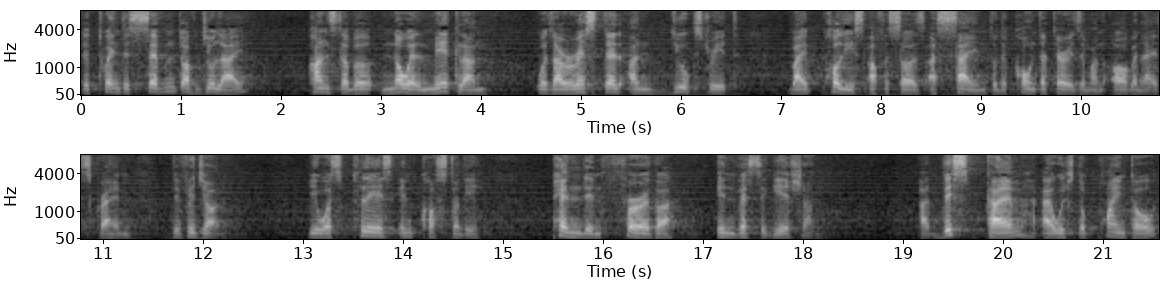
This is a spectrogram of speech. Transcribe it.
the 27th of July, Constable Noel Maitland was arrested on Duke Street by police officers assigned to the Counterterrorism and Organized Crime Division. He was placed in custody pending further investigation. At this time, I wish to point out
